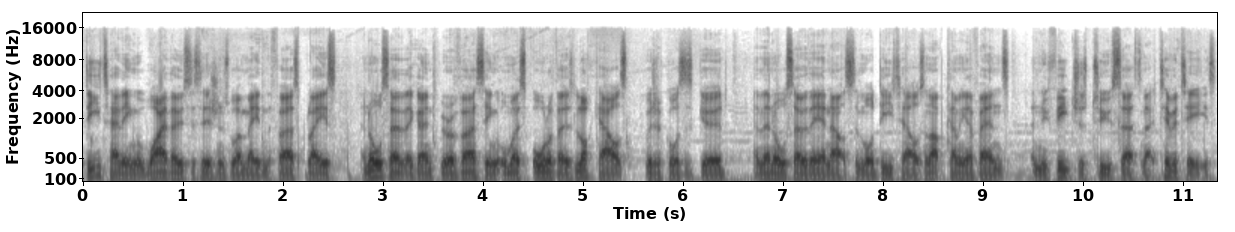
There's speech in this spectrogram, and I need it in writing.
detailing why those decisions were made in the first place, and also that they're going to be reversing almost all of those lockouts, which of course is good, and then also they announced some more details on upcoming events and new features to certain activities.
